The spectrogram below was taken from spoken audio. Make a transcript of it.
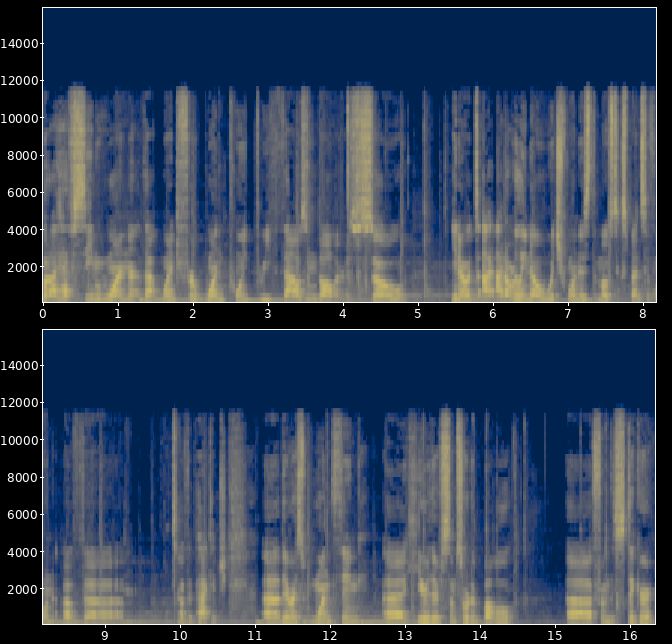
but I have seen one that went for $1.3 thousand. So, you know, I, I, don't really know which one is the most expensive one of the, um, of the package. Uh, there is one thing, uh, here there's some sort of bubble uh, from the sticker,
